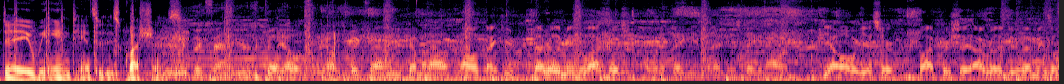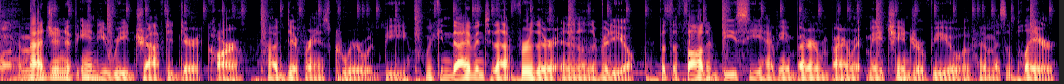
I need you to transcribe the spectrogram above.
Today, we aim to answer these questions. I was a big fan of yours, to be honest with you. I was a big fan of you coming out. Oh, thank you. That really means a lot, Coach. I would have taken you, but I just taken out. Yeah, oh, yes, sir. Well, I appreciate it. I really do. That means a lot. Imagine if Andy Reid drafted Derek Carr, how different his career would be. We can dive into that further in another video, but the thought of DC having a better environment may change our view of him as a player.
